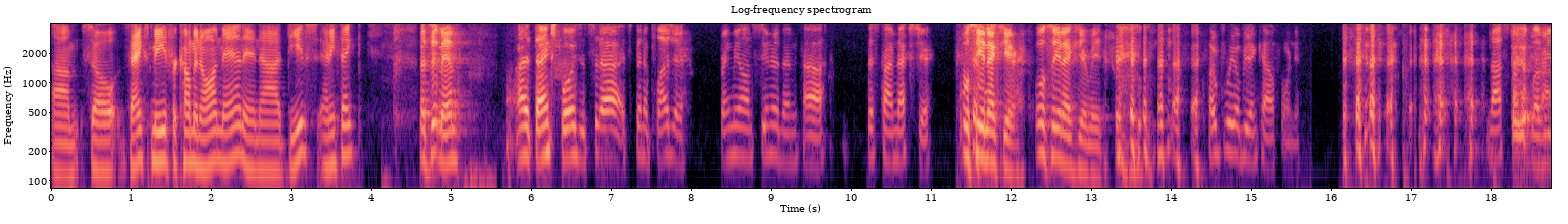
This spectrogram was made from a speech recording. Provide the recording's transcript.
Um, so thanks, Mead, for coming on, man. And uh, Deves, anything? That's it, man. All right. Thanks, boys. It's uh, It's been a pleasure. Bring me on sooner than uh, this time next year. We'll see you next year. We'll see you next year, Mead. Hopefully, you'll be in California. Not stuck. Love you.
